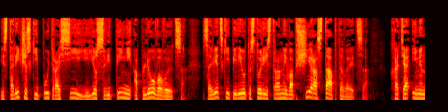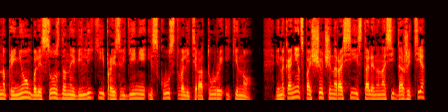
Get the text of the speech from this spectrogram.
Исторический путь России, ее святыни оплевываются, советский период истории страны вообще растаптывается, хотя именно при нем были созданы великие произведения искусства, литературы и кино. И, наконец, пощечины России стали наносить даже те,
